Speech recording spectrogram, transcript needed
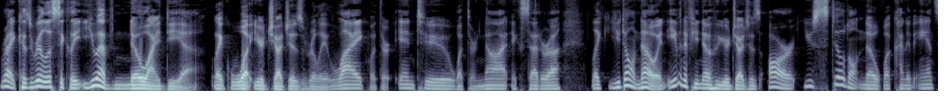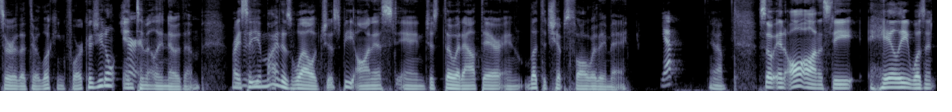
Right, because realistically, you have no idea like what your judges really like, what they're into, what they're not, etc. Like you don't know, and even if you know who your judges are, you still don't know what kind of answer that they're looking for because you don't sure. intimately know them. Right, mm-hmm. so you might as well just be honest and just throw it out there and let the chips fall where they may. Yep. Yeah. So, in all honesty, Haley wasn't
